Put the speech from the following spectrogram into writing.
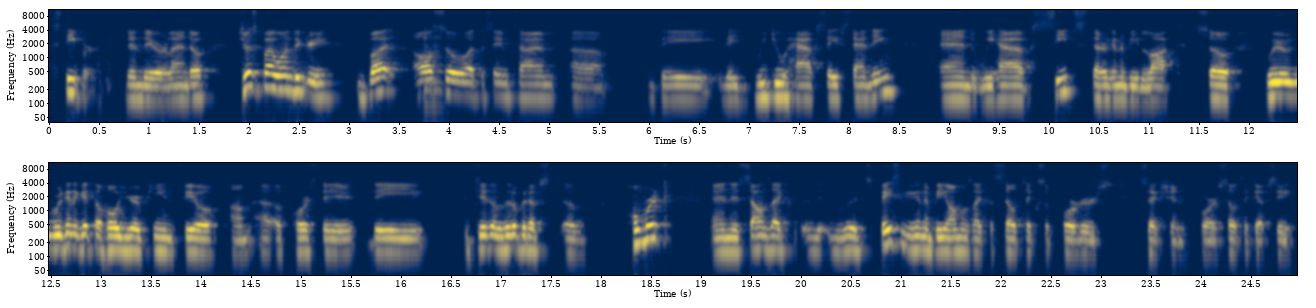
steeper than the Orlando, just by one degree. But mm-hmm. also mm-hmm. at the same time, uh, they they we do have safe standing and we have seats that are going to be locked. So we're we're going to get the whole European feel. Um, uh, of course, they they did a little bit of of homework, and it sounds like it's basically going to be almost like the Celtic supporters section for Celtic FC.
